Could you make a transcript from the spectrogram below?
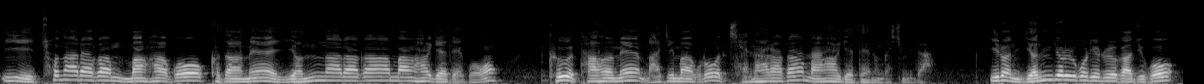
이 초나라가 망하고 그 다음에 연나라가 망하게 되고 그 다음에 마지막으로 제나라가 망하게 되는 것입니다. 이런 연결고리를 가지고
